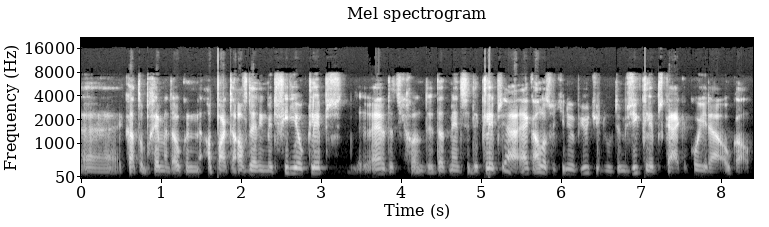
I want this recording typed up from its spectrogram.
Uh, ik had op een gegeven moment ook een aparte afdeling met videoclips. Uh, dat, je gewoon, dat mensen de clips, ja, eigenlijk alles wat je nu op YouTube doet, de muziekclips kijken, kon je daar ook al.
